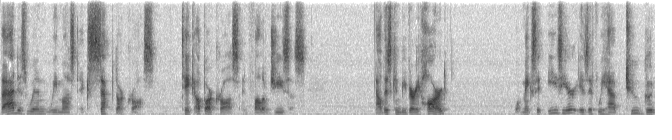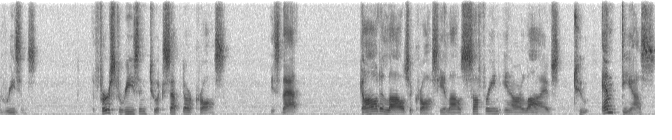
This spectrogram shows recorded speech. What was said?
that is when we must accept our cross, take up our cross, and follow Jesus. Now, this can be very hard. What makes it easier is if we have two good reasons. The first reason to accept our cross is that God allows a cross, He allows suffering in our lives to empty us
